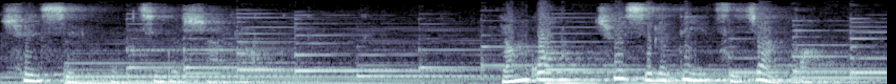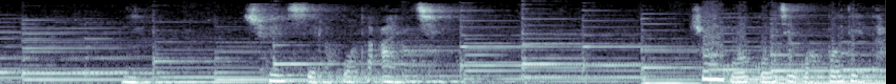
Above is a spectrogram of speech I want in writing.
缺席了母亲的闪耀，阳光缺席了第一次绽放，你缺席了我的爱情。中国国际广播电台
